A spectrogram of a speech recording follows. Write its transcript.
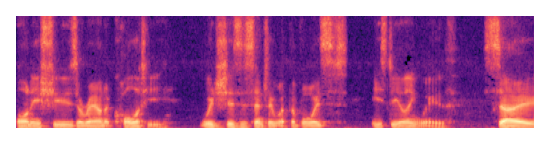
on issues around equality, which is essentially what the voice is dealing with. So,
